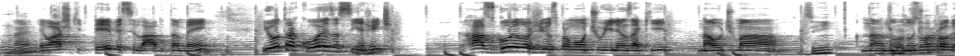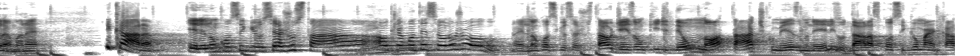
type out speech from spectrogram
Uhum. né? Eu acho que teve esse lado também. E outra coisa, assim, a gente rasgou elogios pro Monte Williams aqui na última Sim. na- no, Último no último programa, né? E cara, ele não conseguiu se ajustar ao que aconteceu no jogo. né? Ele não conseguiu se ajustar. O Jason Kidd deu um nó tático mesmo nele. O Dallas conseguiu marcar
